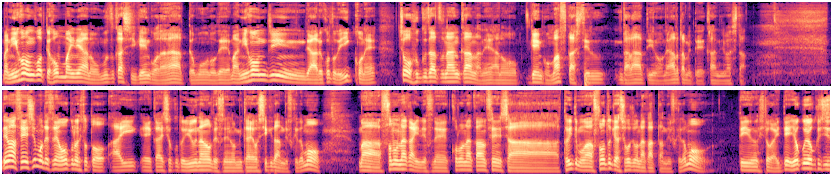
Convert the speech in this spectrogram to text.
まあ日本語ってほんまにね、あの、難しい言語だなって思うので、まあ日本人であることで一個ね、超複雑難関なね、あの、言語をマスターしてるんだなっていうのをね、改めて感じました。で、まあ先週もですね、多くの人と会い、会食という名のですね、飲み会をしてきたんですけども、まあ、その中にですね、コロナ感染者といってもまあ、その時は症状なかったんですけども、っていう人がいて、翌々日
